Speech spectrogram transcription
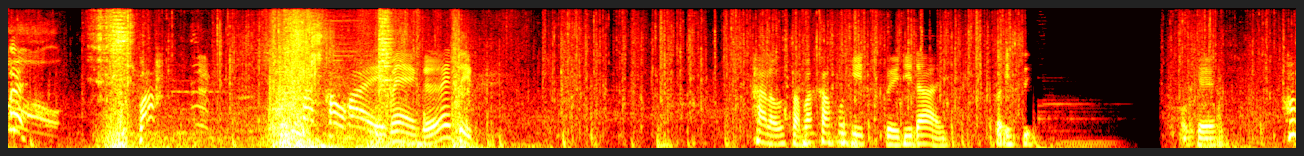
เฮ้ย มาตั้งเข้าให้แม่งเอ้ยสิบถ้าเราสามารถฆ่าพวกนี้เวทีได้ ก็อีสิโอเคฮะ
